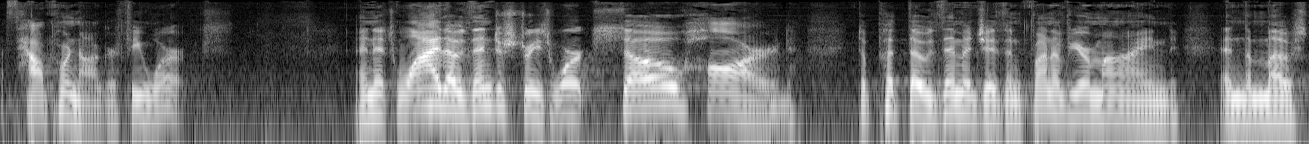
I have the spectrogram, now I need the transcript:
That's how pornography works. And it's why those industries work so hard to put those images in front of your mind in the most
